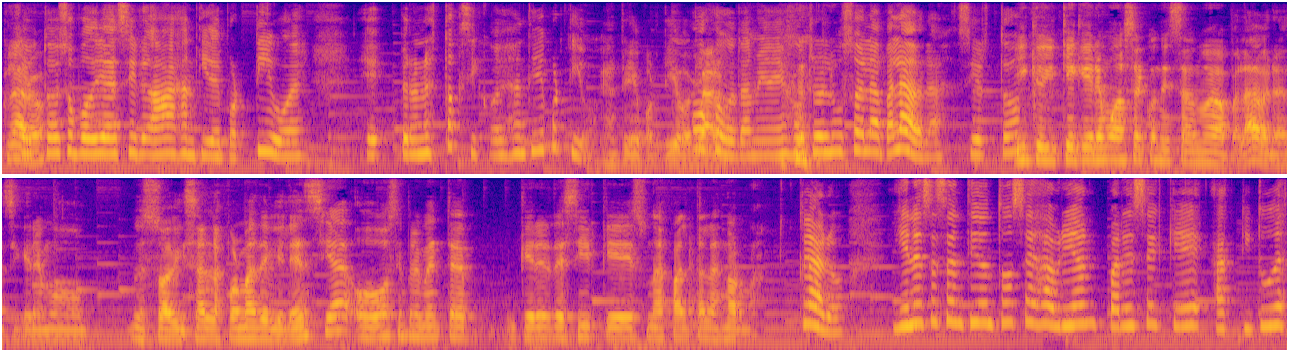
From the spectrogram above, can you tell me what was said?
claro, Todo eso podría decir, ah, es antideportivo, es, eh, pero no es tóxico, es antideportivo. es antideportivo, Ojo, claro. también es otro el uso de la palabra, ¿cierto? ¿Y qué, qué queremos hacer con esa nueva palabra? Si queremos suavizar las formas de violencia o simplemente querer decir que es una falta a las normas. Claro, y en ese sentido entonces habrían, parece que, actitudes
